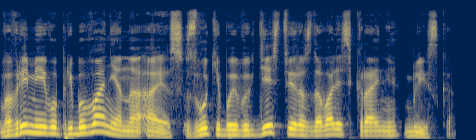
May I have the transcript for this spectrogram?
Во время его пребывания на АЭС звуки боевых действий раздавались крайне близко.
